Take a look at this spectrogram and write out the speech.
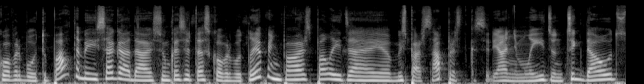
ko varbūt tu pati biji sagādājusi, un kas ir tas, ko varbūt liepiņu pāris palīdzēja vispār saprast, kas ir jāņem līdzi, un cik daudz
